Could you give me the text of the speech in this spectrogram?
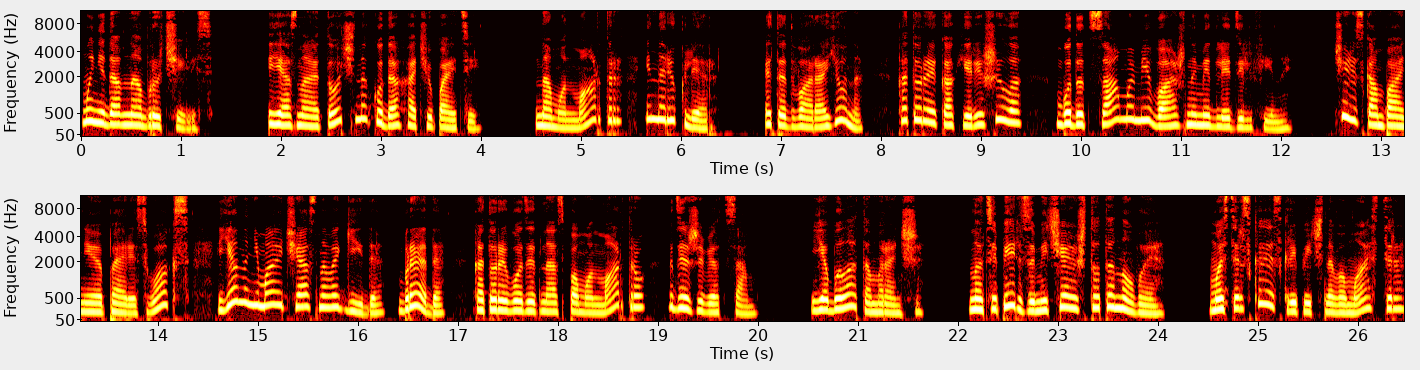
Мы недавно обручились. Я знаю точно, куда хочу пойти. На Монмартр и на Рюклер. Это два района, которые, как я решила, будут самыми важными для дельфины. Через компанию Paris Wax я нанимаю частного гида, Брэда, который водит нас по Монмартру, где живет сам. Я была там раньше, но теперь замечаю что-то новое. Мастерская скрипичного мастера,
